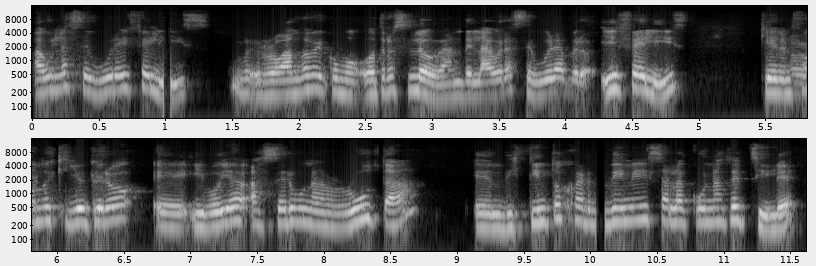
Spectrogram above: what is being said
Aula Segura y Feliz, robándome como otro eslogan de Laura Segura, pero y feliz, que en el fondo es que yo quiero eh, y voy a hacer una ruta en distintos jardines y salacunas de Chile,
